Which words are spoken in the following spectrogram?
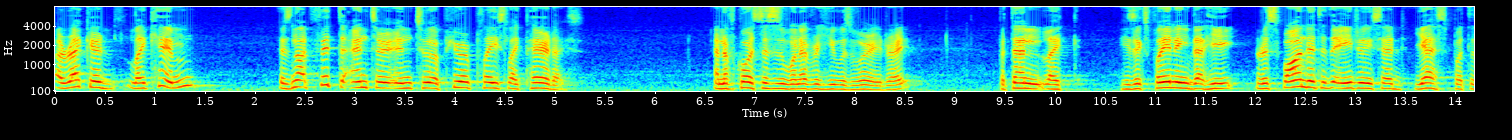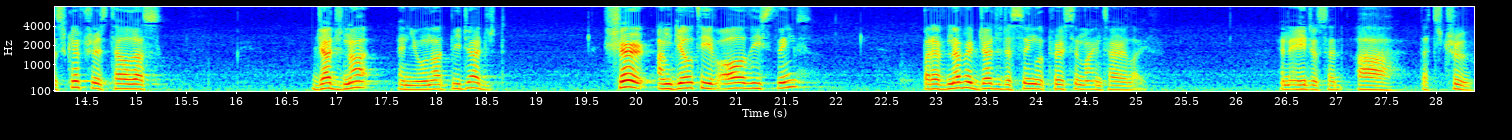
a record like him is not fit to enter into a pure place like paradise. And of course, this is whenever he was worried, right? But then, like, he's explaining that he responded to the angel he said, Yes, but the scriptures tell us, judge not, and you will not be judged. Sure, I'm guilty of all of these things, but I've never judged a single person my entire life. And the angel said, Ah, that's true.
